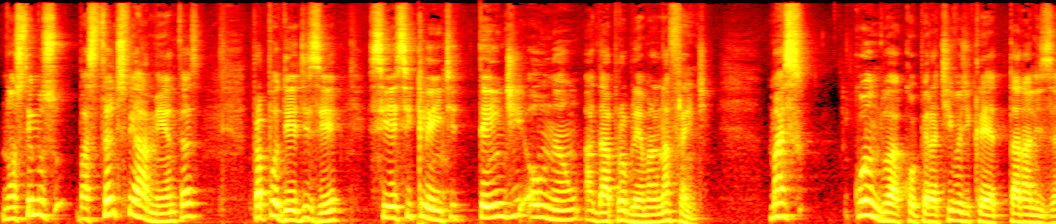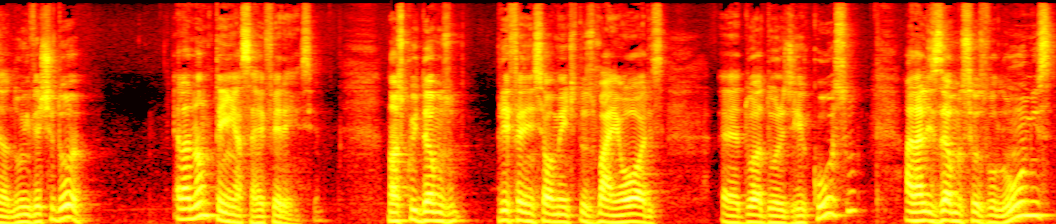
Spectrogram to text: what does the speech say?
nós temos bastantes ferramentas para poder dizer se esse cliente tende ou não a dar problema lá na frente. Mas quando a cooperativa de crédito está analisando o investidor, ela não tem essa referência. Nós cuidamos preferencialmente dos maiores é, doadores de recurso, analisamos seus volumes,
